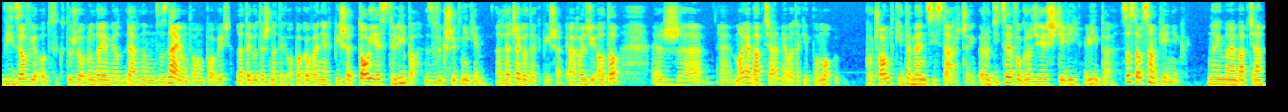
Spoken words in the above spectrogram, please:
widzowie, od, którzy oglądają mnie od dawna, no to znają tą opowieść. Dlatego też na tych opakowaniach piszę to jest lipa z wykrzyknikiem. A dlaczego tak piszę? A chodzi o to, że moja babcia miała takie pomo- początki demencji starczej. Rodzice w ogrodzie ścieli lipę. Został sam pieniek. No i moja babcia,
